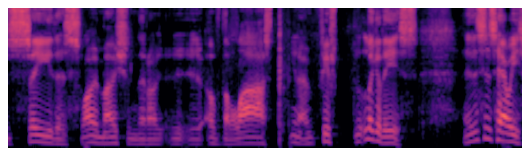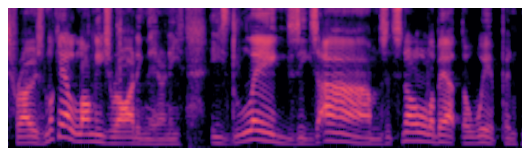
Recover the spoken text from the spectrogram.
see the slow motion that I, uh, of the last, you know, 50, look at this. And this is how he throws. Look how long he's riding there, and he, his legs, his arms. It's not all about the whip, and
